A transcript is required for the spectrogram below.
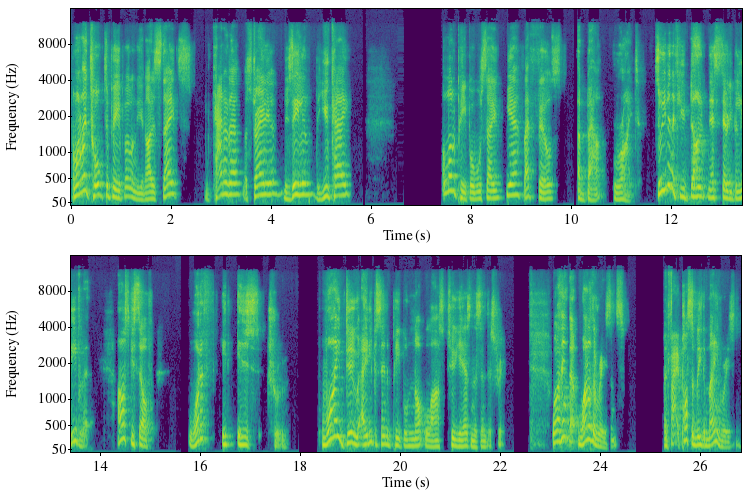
And when I talk to people in the United States, Canada, Australia, New Zealand, the UK, a lot of people will say, yeah, that feels about right. So even if you don't necessarily believe it, ask yourself, what if it is true? Why do 80% of people not last two years in this industry? Well, I think that one of the reasons, in fact, possibly the main reason,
